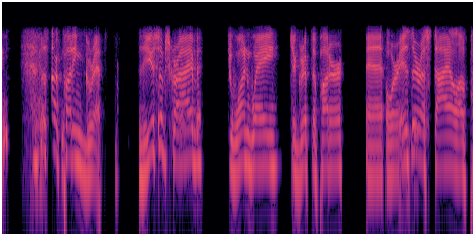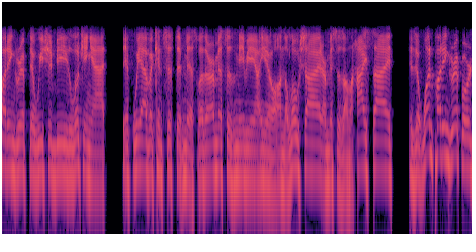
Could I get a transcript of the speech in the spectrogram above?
let's talk putting grips. Do you subscribe to one way to grip the putter, uh, or is there a style of putting grip that we should be looking at if we have a consistent miss, whether our miss is maybe uh, you know on the low side, our miss is on the high side. Is it one putting grip, or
